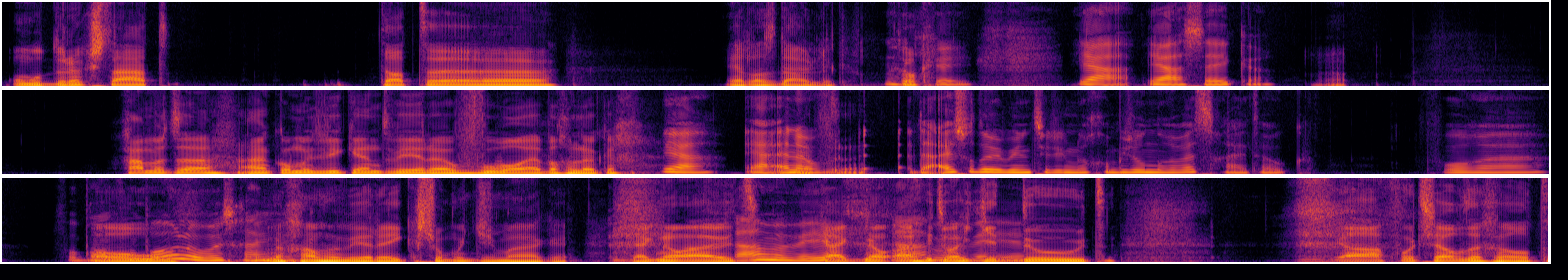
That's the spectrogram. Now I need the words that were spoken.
onder druk staat, dat, ja, dat is duidelijk. Oké. Ja, ja, zeker. Gaan we het eh, aankomend weekend weer over voetbal hebben, gelukkig. Ja, ja en Met, over eh, de, de IJsselderby natuurlijk nog een bijzondere wedstrijd ook. Voor, eh voor Bram Oh, van Polen Dan waarschijnlijk. gaan we weer rekensommetjes maken. Kijk nou uit. Gaan we weer. Kijk nou Gaan uit wat je doet. Ja, voor hetzelfde geld.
